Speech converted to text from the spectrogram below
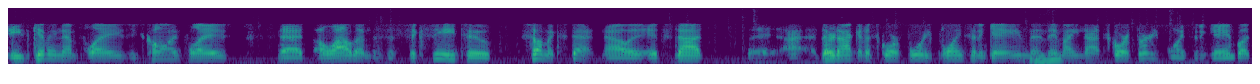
he's giving them plays, he's calling plays that allow them to succeed to some extent. Now it's not they're not going to score 40 points in a game. Mm-hmm. They might not score 30 points in a game, but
